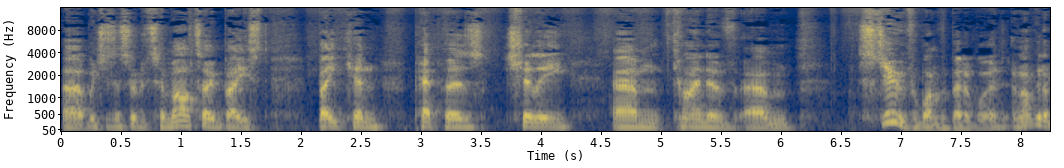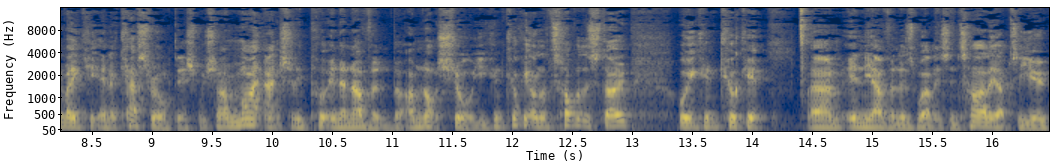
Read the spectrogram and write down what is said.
uh, which is a sort of tomato-based bacon, peppers, chili um, kind of. Um, stew, for want of a better word, and I'm going to make it in a casserole dish, which I might actually put in an oven, but I'm not sure. You can cook it on the top of the stove, or you can cook it um, in the oven as well. It's entirely up to you.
